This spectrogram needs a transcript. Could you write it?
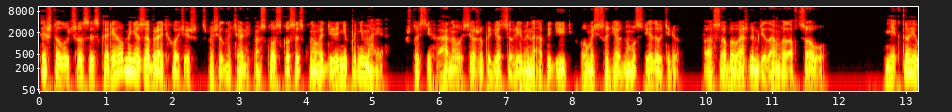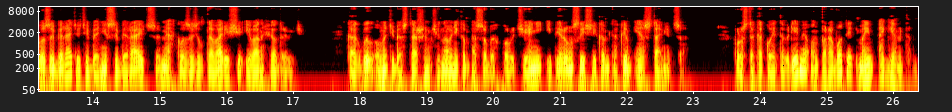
Ты что, лучшего сыскаря у меня забрать хочешь?» — спросил начальник московского сыскного отделения, понимая, что Стефанову все же придется временно определить помощь судебному следователю по особо важным делам Воловцову. «Никто его забирать у тебя не собирается», — мягко возразил товарищ Иван Федорович. «Как был он у тебя старшим чиновником особых поручений и первым сыщиком, так им и останется. Просто какое-то время он поработает моим агентом.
